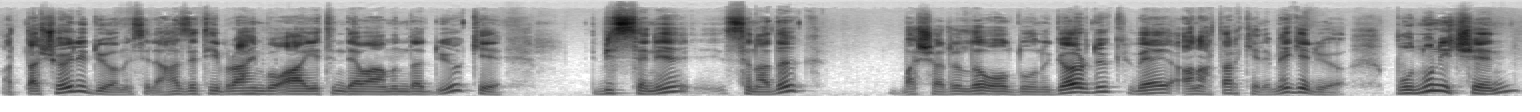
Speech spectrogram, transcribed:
Hatta şöyle diyor mesela Hazreti İbrahim bu ayetin devamında diyor ki biz seni sınadık, başarılı olduğunu gördük ve anahtar kelime geliyor. Bunun için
